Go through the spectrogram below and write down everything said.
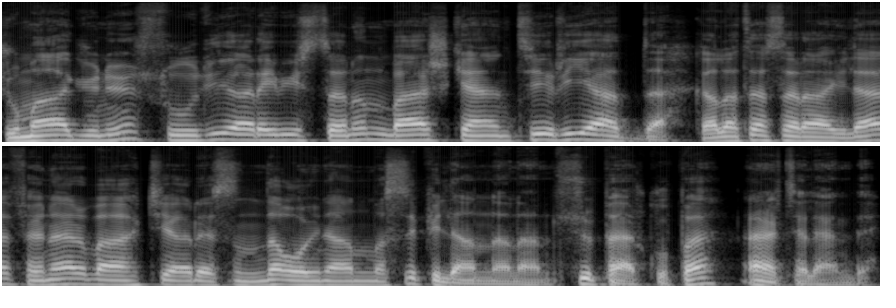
Cuma günü Suudi Arabistan'ın başkenti Riyad'da Galatasaray ile Fenerbahçe arasında oynanması planlanan Süper Kupa ertelendi.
